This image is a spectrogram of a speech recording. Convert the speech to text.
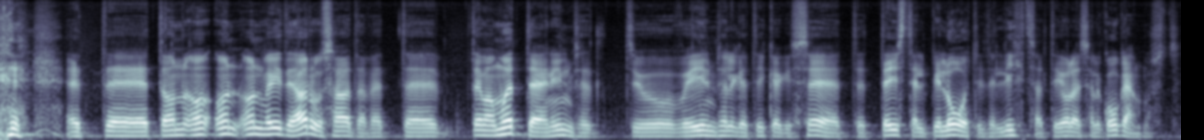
et, et on, on, on veidi arusaadav, et tema mõte on ilmselt ju või ilmselgelt ikkagi see, et, et teistel pilootidel lihtsalt ei ole seal kogemust.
